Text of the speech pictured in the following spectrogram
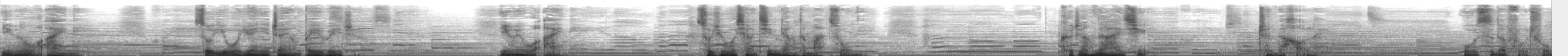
因为我爱你。所以我愿意这样卑微着，因为我爱你，所以我想尽量的满足你。可这样的爱情真的好累，无私的付出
